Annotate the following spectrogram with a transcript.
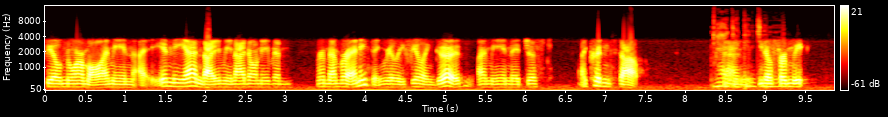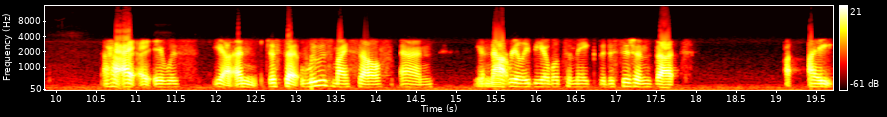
feel normal. I mean, in the end, I mean, I don't even remember anything really feeling good. I mean, it just I couldn't stop. and you know, for me, I, I it was yeah, and just to lose myself and you know not really be able to make the decisions that I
